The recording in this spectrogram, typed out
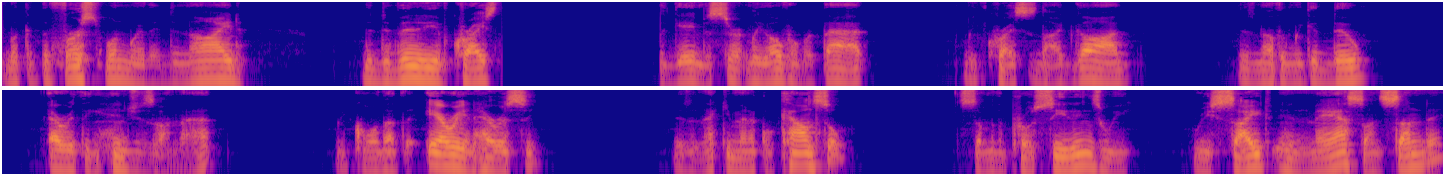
look at the first one where they denied the divinity of Christ. The game is certainly over with that. Christ is not God. There's nothing we could do. Everything hinges on that. We call that the Arian heresy. There's an ecumenical council. Some of the proceedings we recite in Mass on Sunday,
